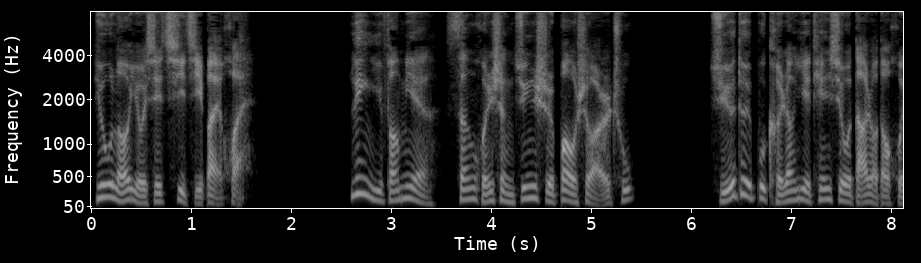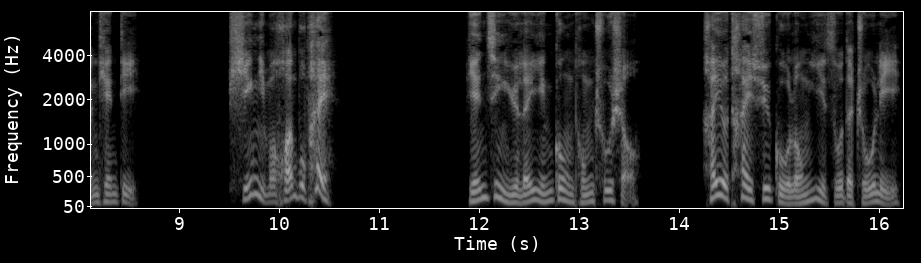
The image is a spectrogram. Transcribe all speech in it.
幽老有些气急败坏。另一方面，三魂圣军势爆射而出，绝对不可让叶天秀打扰到魂天地。凭你们还不配！严禁与雷莹共同出手，还有太虚古龙一族的竹离，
